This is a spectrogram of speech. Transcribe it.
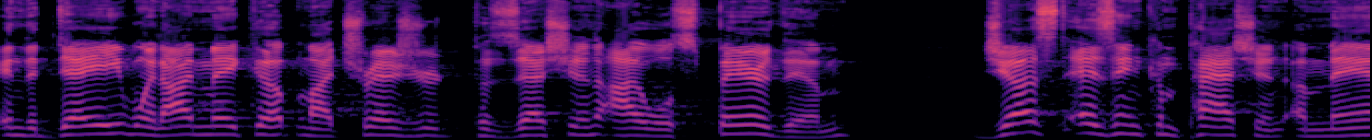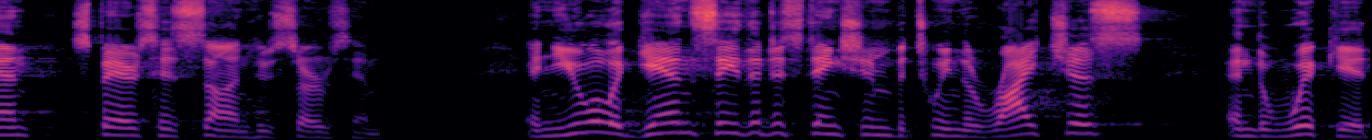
In the day when I make up my treasured possession, I will spare them, just as in compassion a man spares his son who serves him. And you will again see the distinction between the righteous and the wicked,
